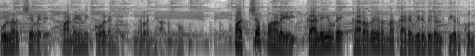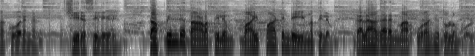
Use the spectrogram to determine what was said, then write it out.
പുലർച്ചെ വരെ പടയണിക്കോലങ്ങൾ നിറഞ്ഞാടുന്നു. പച്ചപ്പാളയിൽ കലയുടെ കറതീർന്ന കരവിരുതുകൾ തീർക്കുന്ന കോലങ്ങൾ ശിരസിലേറി തപ്പിന്റെ താളത്തിലും വായ്പാട്ടിന്റെ ഇണത്തിലും കലാകാരന്മാർ ഉറഞ്ഞു തുള്ളുമ്പോൾ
